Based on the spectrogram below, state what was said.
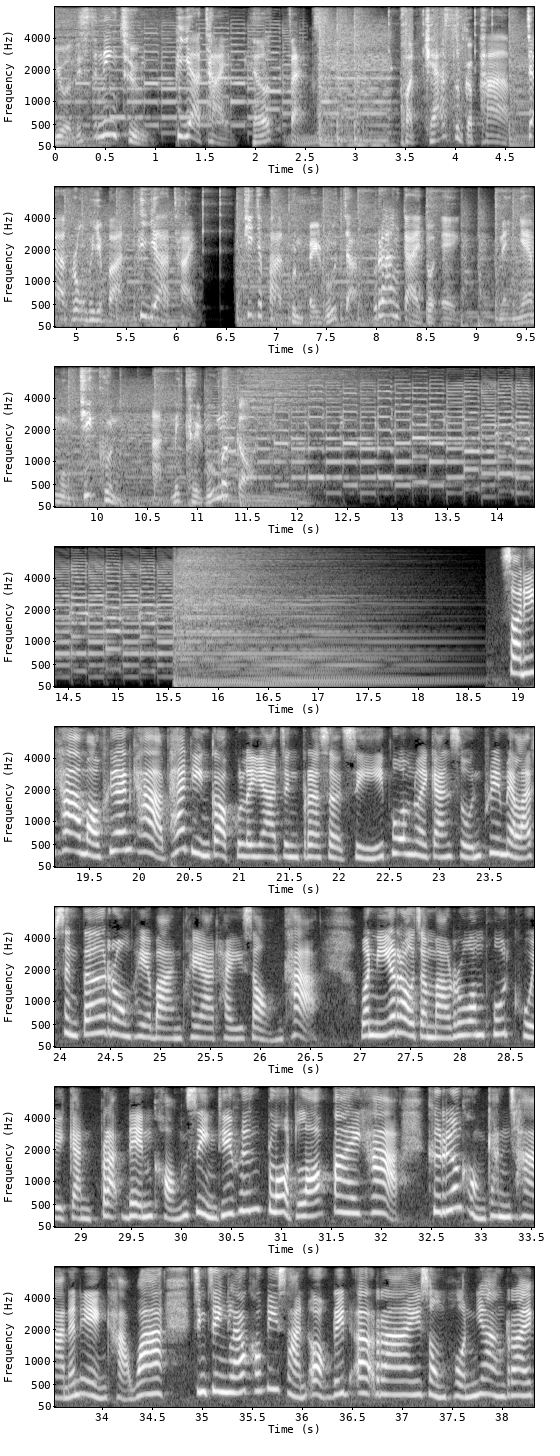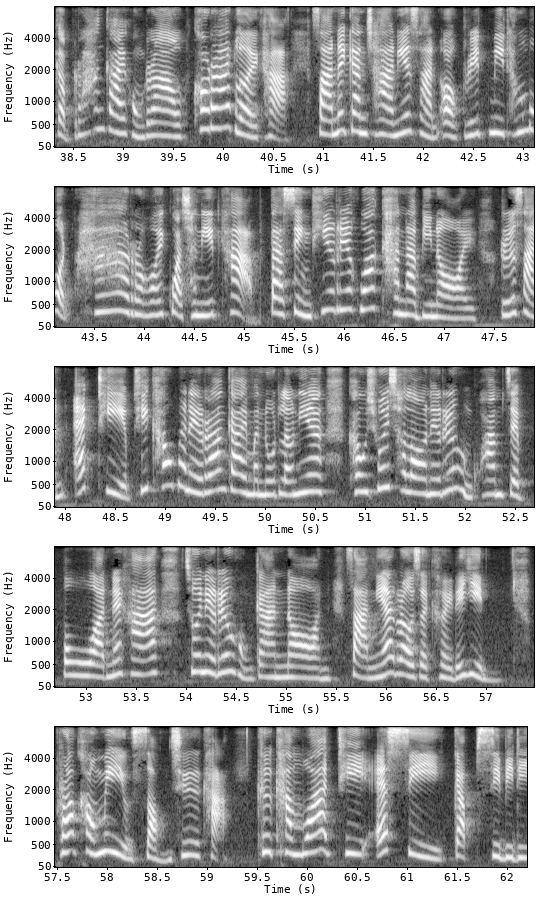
You're listening to พยาไทย Health Facts Podcast สุขภาพจากโรงพยาบาลพยาไทย ที่จะพาคุณไปรู้จักร่างกายตัวเอง ในแง่มุมที่คุณอาจไม่เคยรู้มาก่อน สวัสดีค่ะ หมอเพื่อนค่ะ แพทย์หญิงกอบกุลยาจึงประเสริฐศรีผู้อำนวยการศูนย์ Premier Life Center โรงพยาบาลพญาไท2ค่ะ วันนี้เราจะมาร่วมพูดคุยกันประเด็นของสิ่งที่เพิ่งปลดล็อกไปค่ะ คือเรื่องของกัญชานั่นเองค่ะว่าจริง ๆ แล้วเขามีสารออกฤทธิ์อะไร ส่งผลอย่างไรกับร่างกายของเรา ข้อแรกเลยค่ะ สารในกัญชาเนี่ยสารออกฤทธิ์มีทั้งหมด 500 กว่าชนิดค่ะ แต่สิ่งที่เรียกว่า cannabinoid หรือสาร active ที่เข้ามาในร่างกายมนุษย์แล้วเนี่ยเขาช่วยชะลอในเรื่องของความเจ็บปวดนะคะ ช่วยในเรื่องของการนอน สารนี้เราจะเคยได้ยิน เพราะเขามีอยู่ 2 ชื่อค่ะ คือคำว่า TSC กับ CBD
